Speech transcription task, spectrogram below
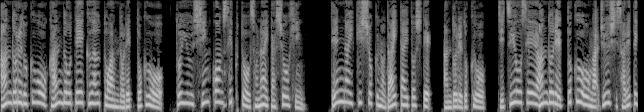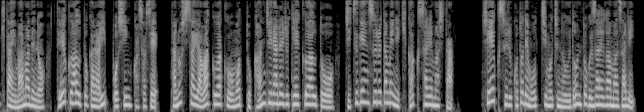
アンドルドクオー感動テイクアウトレッドクオーという新コンセプトを備えた商品。店内喫食の代替として、アンドレドクオー、実用性アンドレッドクオーが重視されてきた今までのテイクアウトから一歩進化させ、楽しさやワクワクをもっと感じられるテイクアウトを実現するために企画されました。シェイクすることでもっちもちのうどんと具材が混ざり、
